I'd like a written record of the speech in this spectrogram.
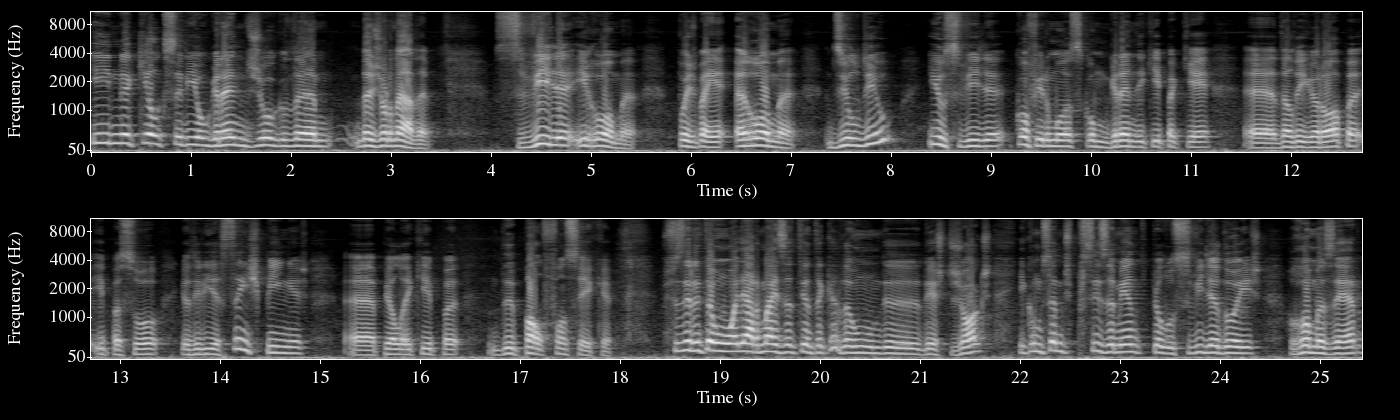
E naquele que seria o grande jogo da, da jornada, Sevilha e Roma. Pois bem, a Roma desiludiu e o Sevilha confirmou-se como grande equipa que é uh, da Liga Europa e passou, eu diria, sem espinhas uh, pela equipa de Paulo Fonseca. Vamos fazer então um olhar mais atento a cada um de, destes jogos e começamos precisamente pelo Sevilha 2, Roma 0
